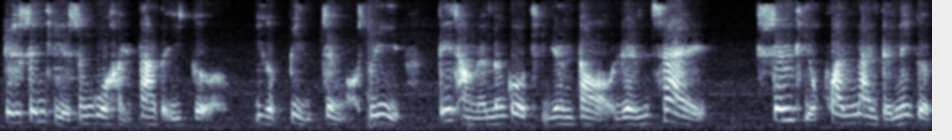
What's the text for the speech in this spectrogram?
就是身体也生过很大的一个一个病症哦，所以非常的能够体验到人在身体患难的那个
